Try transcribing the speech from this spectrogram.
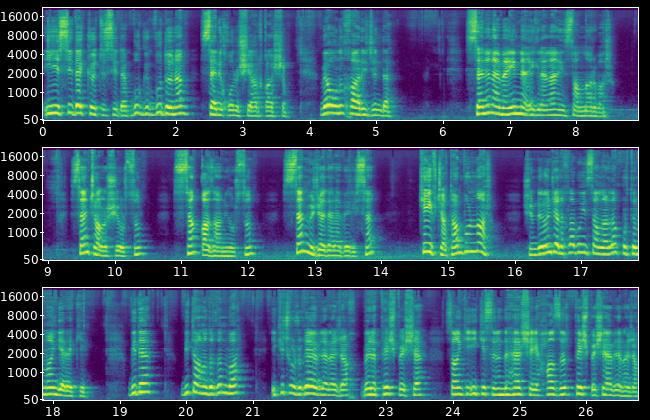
İyisi de kötüsü de. Bugün bu dönem seni konuşuyor arkadaşım. Ve onun haricinde senin emeğinle ilgilenen insanlar var. Sen çalışıyorsun, sen kazanıyorsun, sen mücadele verirsen keyif çatan bunlar. Şimdi öncelikle bu insanlardan kurtulman gerekir. Bir de bir tanıdığın var. iki çocuğu evlenecek. Böyle peş peşe. Sanki ikisinin de her şeyi hazır peş peşe evlenecek.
